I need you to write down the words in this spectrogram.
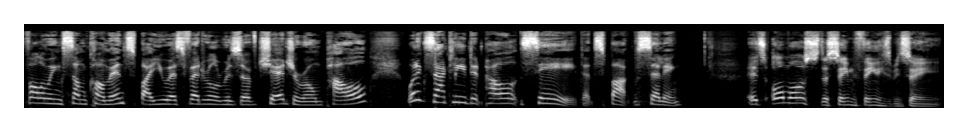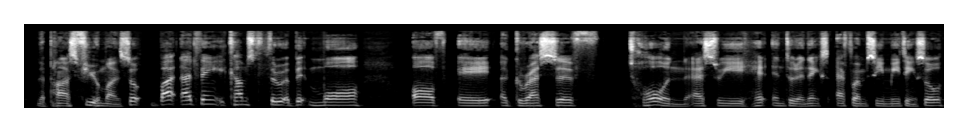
following some comments by U.S. Federal Reserve Chair Jerome Powell. What exactly did Powell say that sparked the selling? It's almost the same thing he's been saying the past few months. So, but I think it comes through a bit more of a aggressive tone as we head into the next FOMC meeting. So,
